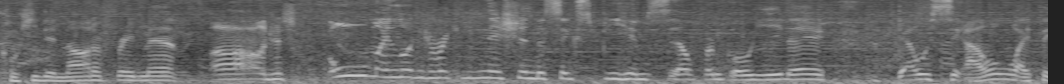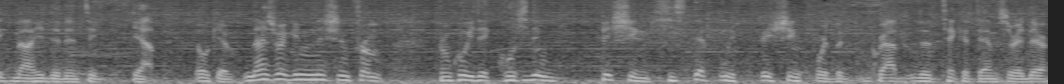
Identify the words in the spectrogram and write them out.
Kouhide not afraid, man. Oh, just oh my lord, recognition, the 6P himself from Kouhide. That was sick. Oh, I think now he didn't take. Yeah. Okay. Nice recognition from from Kouhide. Kouhide fishing. He's definitely fishing for the grab the tech attempts right there.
